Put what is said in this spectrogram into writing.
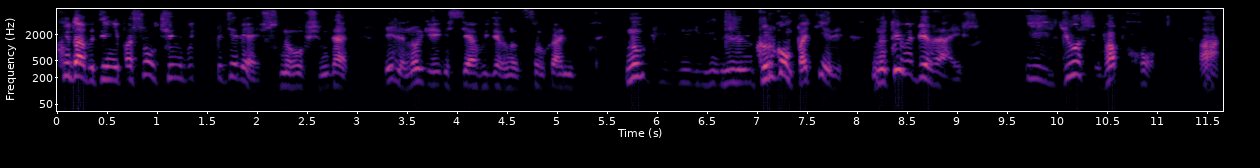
Куда бы ты ни пошел, что-нибудь потеряешь. Ну, в общем, да. Или ноги из тебя выдернут с руками. Ну, кругом потери. Но ты выбираешь и идешь в обход. А,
